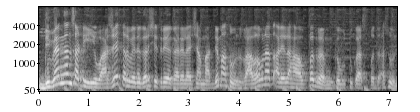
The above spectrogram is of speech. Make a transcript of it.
दिव्यांगांसाठी वारजे कर्वेनगर क्षेत्रीय कार्यालयाच्या माध्यमातून राबवण्यात आलेला हा उपक्रम कौतुकास्पद असून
